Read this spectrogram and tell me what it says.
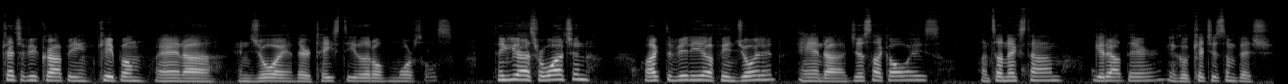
catch a few crappie, keep them, and uh, enjoy their tasty little morsels. Thank you guys for watching. Like the video if you enjoyed it. And uh, just like always, until next time, get out there and go catch you some fish.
